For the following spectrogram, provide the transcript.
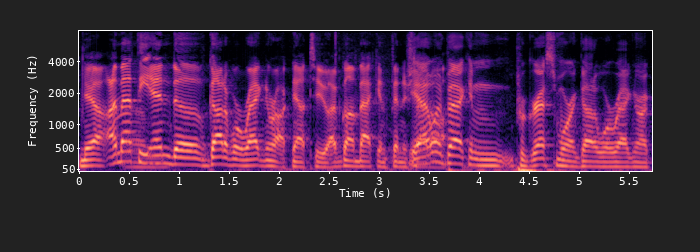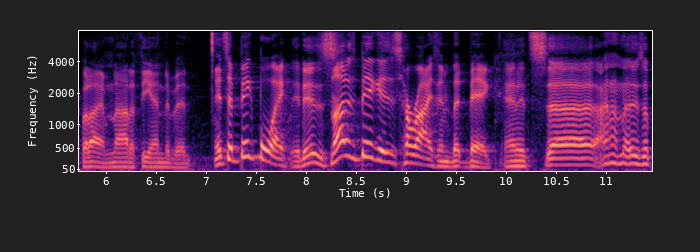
Yeah, I'm at the end of God of War Ragnarok now too. I've gone back and finished. Yeah, I went off. back and progressed more in God of War Ragnarok, but I am not at the end of it. It's a big boy. It is. not as big as Horizon, but big. and it's. uh I don't know. There's a.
